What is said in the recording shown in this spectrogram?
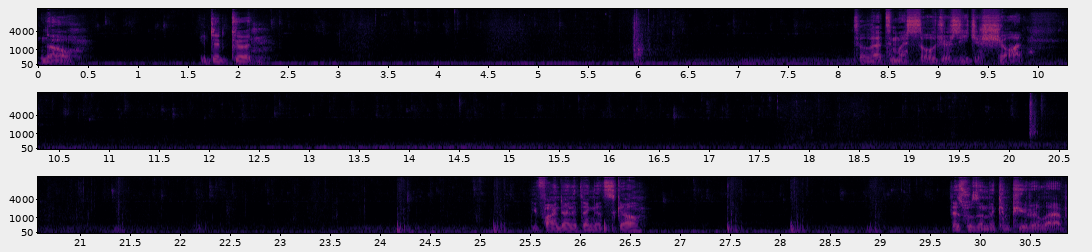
No. You did good. Tell that to my soldiers he just shot. Find anything at Skell? This was in the computer lab.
